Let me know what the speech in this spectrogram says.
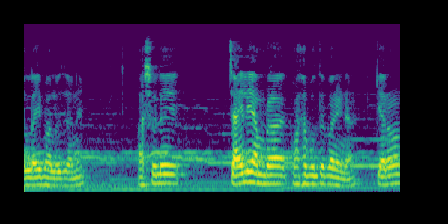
আল্লাহ ভালো জানে। আসলে চাইলে আমরা কথা বলতে পারি না, কারণ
